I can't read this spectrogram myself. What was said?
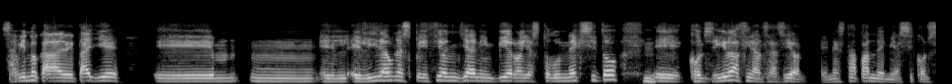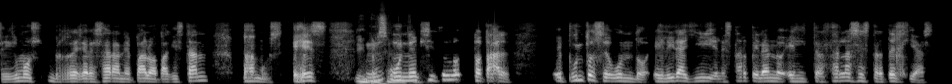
sabiendo cada detalle, eh, el, el, ir a una expedición ya en invierno ya es todo un éxito, eh, conseguir la financiación en esta pandemia, si conseguimos regresar a Nepal o a Pakistán, vamos, es un éxito total. Eh, punto segundo, el ir allí, el estar peleando, el trazar las estrategias,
